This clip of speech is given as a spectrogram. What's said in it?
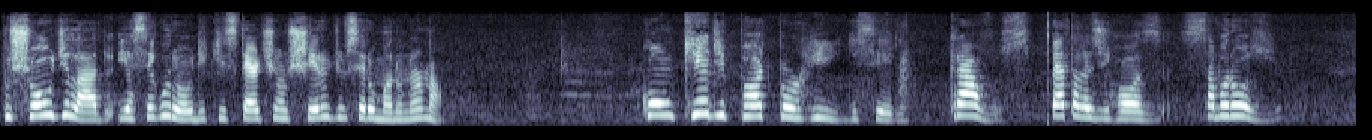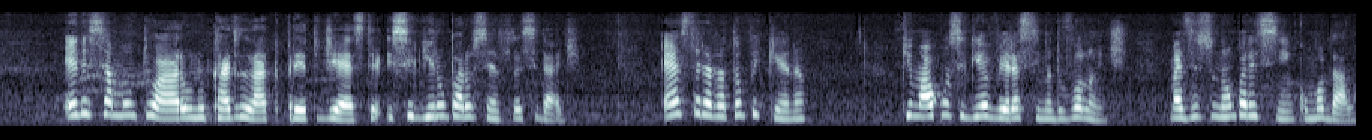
puxou-o de lado e assegurou-lhe que Esther tinha o cheiro de um ser humano normal. Com o que de potpourri? disse ele. Cravos, pétalas de rosa, saboroso. Eles se amontoaram no Cadillac preto de Esther e seguiram para o centro da cidade. Esther era tão pequena que mal conseguia ver acima do volante mas isso não parecia incomodá-la.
